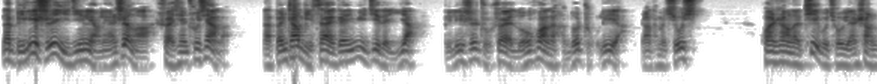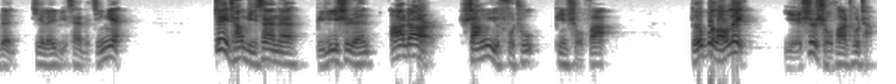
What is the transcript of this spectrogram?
那比利时已经两连胜啊，率先出线了。那本场比赛跟预计的一样，比利时主帅轮换了很多主力啊，让他们休息。换上了替补球员上阵，积累比赛的经验。这场比赛呢，比利时人阿扎尔伤愈复出并首发，德布劳内也是首发出场。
